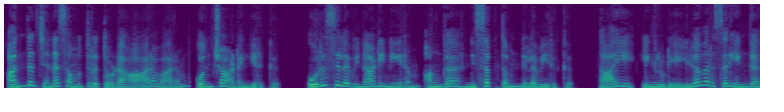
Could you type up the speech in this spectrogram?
அந்த ஜன சமுத்திரத்தோட ஆரவாரம் கொஞ்சம் அடங்கியிருக்கு. ஒரு சில வினாடி நேரம் அங்க நிசப்தம் நிலவி இருக்கு தாயே எங்களுடைய இளவரசர் எங்க?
